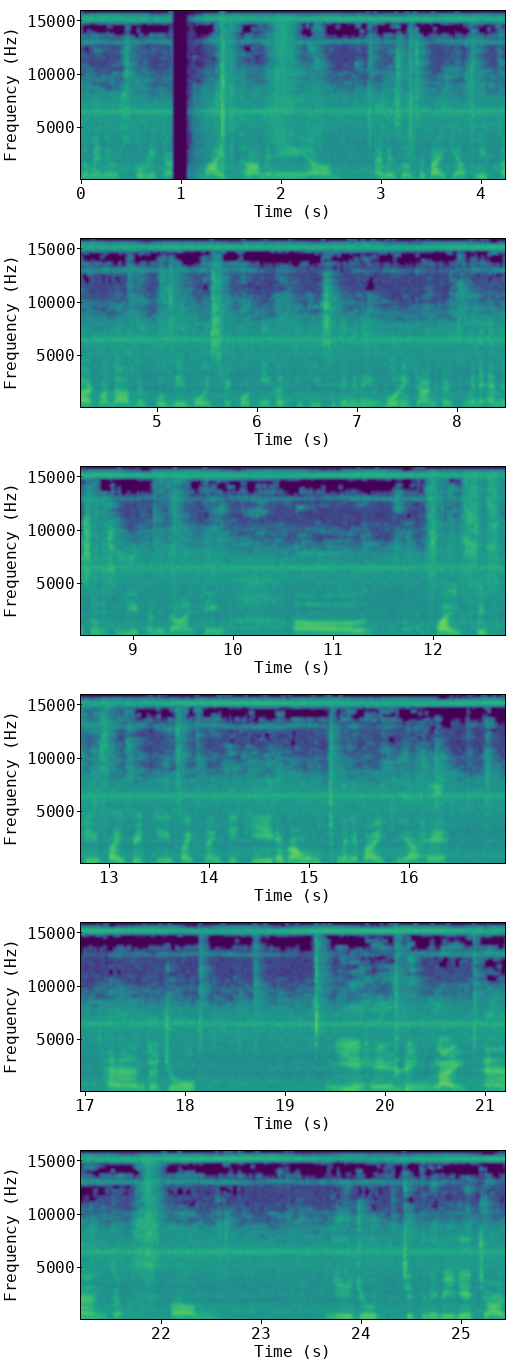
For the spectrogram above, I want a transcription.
तो मैंने उसको रिटर्न माइक था मैंने अमेज़ोन से बाई किया। फ़्लिपकार्ट वाला बिल्कुल भी वॉइस रिकॉर्ड नहीं करती थी इसलिए मैंने वो रिटर्न करके मैंने अमेज़ोन से ये ख़रीदा। I think five fifty five eighty five ninety की अराउंड मैंने बाई किया है। एंड जो ये है रिंग लाइट एंड ये जो जितने भी ये चार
